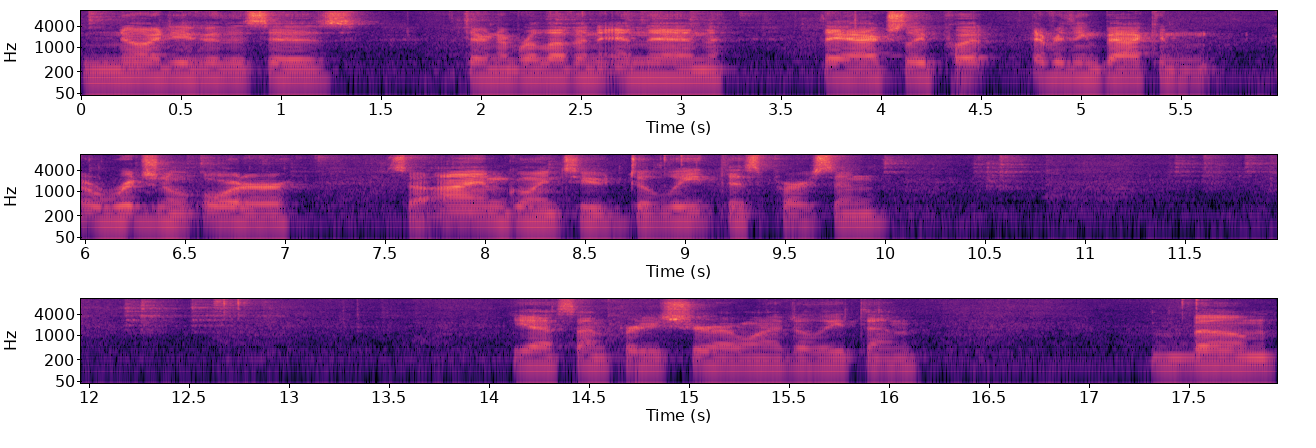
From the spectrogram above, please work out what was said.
No idea who this is. They're number 11. And then they actually put everything back in original order. So I am going to delete this person. Yes, I'm pretty sure I want to delete them. Boom.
